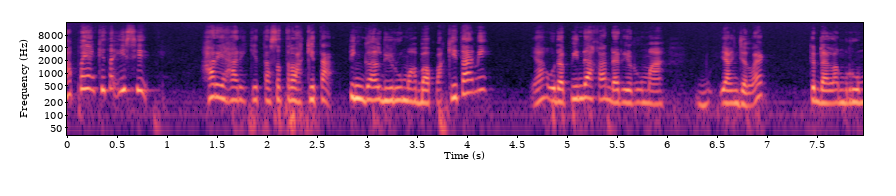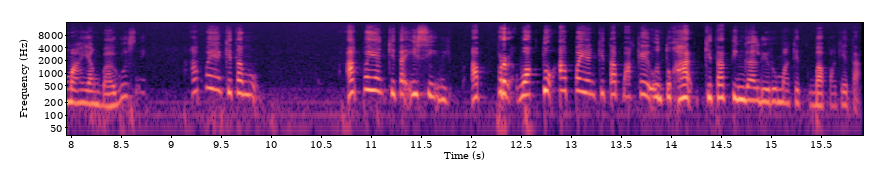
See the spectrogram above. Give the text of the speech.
apa yang kita isi hari-hari kita setelah kita tinggal di rumah bapak kita nih, ya udah pindah kan dari rumah yang jelek ke dalam rumah yang bagus nih. Apa yang kita apa yang kita isi nih? Waktu apa yang kita pakai untuk kita tinggal di rumah kita, bapak kita?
